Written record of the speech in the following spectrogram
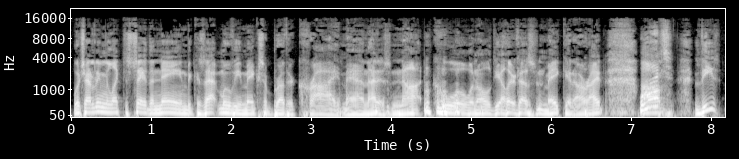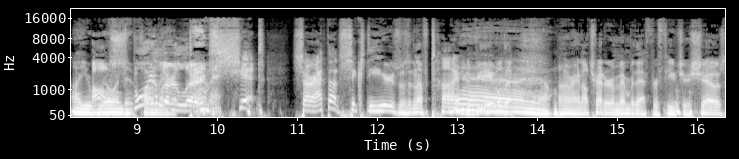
which I don't even like to say the name because that movie makes a brother cry, man. That is not cool when Old Yeller doesn't make it, all right? What? Um, these, Oh, you ruined it Spoiler alert. Shit. Sorry, I thought 60 years was enough time to be able to. You know. All right, I'll try to remember that for future shows.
